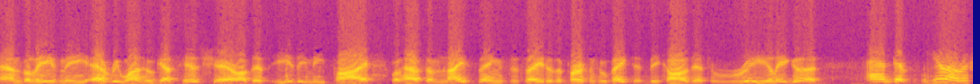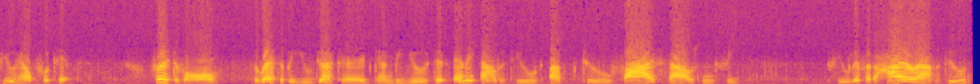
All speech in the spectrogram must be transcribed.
And believe me, everyone who gets his share of this easy meat pie will have some nice things to say to the person who baked it because it's really good. And uh, here are a few helpful tips. First of all, the recipe you just heard can be used at any altitude up to 5,000 feet. If you live at a higher altitude,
